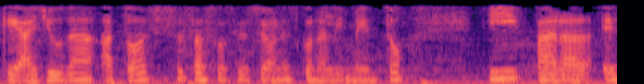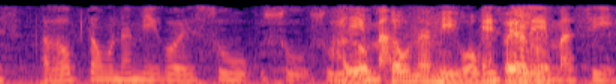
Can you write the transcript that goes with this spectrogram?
que ayuda a todas esas asociaciones con alimento y para es adopta un amigo es su su, su lema adopta un amigo un es el lema sí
